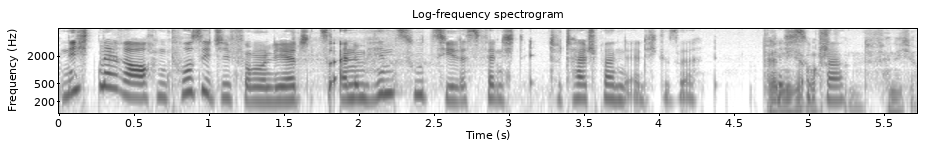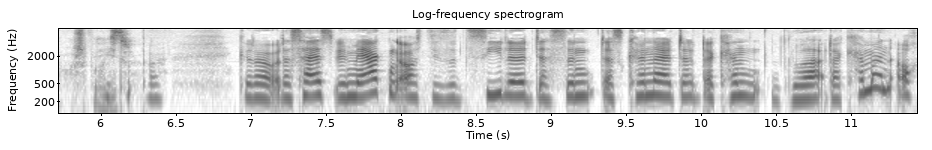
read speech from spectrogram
nicht mehr rauchen positiv formuliert zu einem Hinzuziel. Das fände ich total spannend, ehrlich gesagt. Fände ich ich, auch spannend. Fände ich auch ich spannend. super. Genau, das heißt, wir merken auch, diese Ziele, das sind, das können halt, da, da kann, da kann man auch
